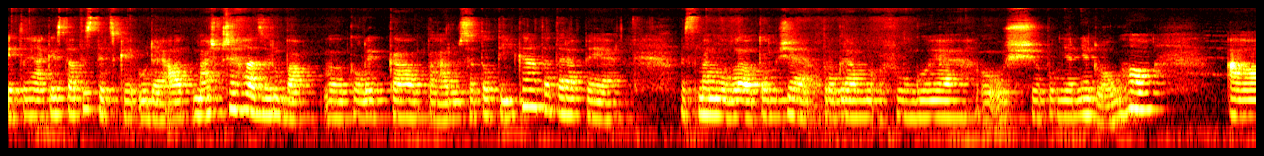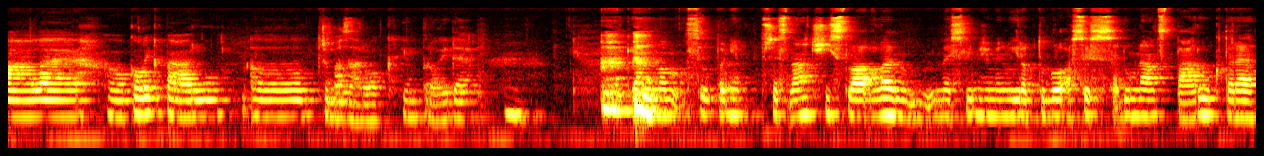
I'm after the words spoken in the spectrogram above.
je to nějaký statistický údaj, ale máš přehled zhruba, kolika párů se to týká, ta terapie? My jsme mluvili o tom, že program funguje už poměrně dlouho, ale kolik párů třeba za rok jim projde? Hmm. Já nemám asi úplně přesná čísla, ale myslím, že minulý rok to bylo asi 17 párů, které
